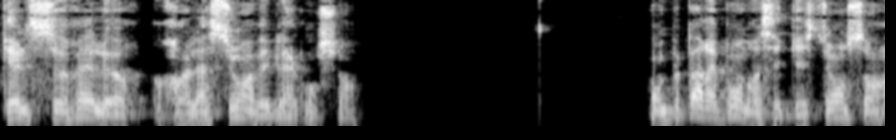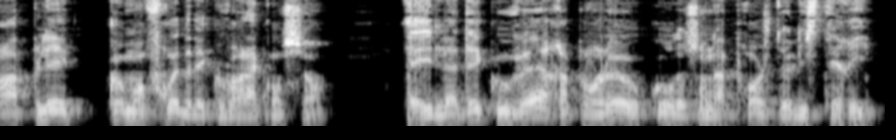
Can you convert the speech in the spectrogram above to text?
quelle serait leur relation avec l'inconscient? On ne peut pas répondre à ces questions sans rappeler comment Freud a découvert l'inconscient. Et il l'a découvert, rappelons-le, au cours de son approche de l'hystérie.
